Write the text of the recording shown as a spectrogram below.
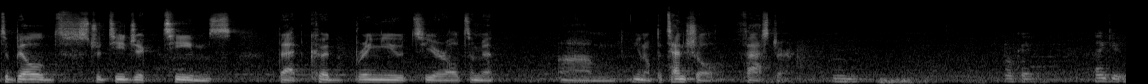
to build strategic teams that could bring you to your ultimate um, you know potential faster Okay, thank you.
